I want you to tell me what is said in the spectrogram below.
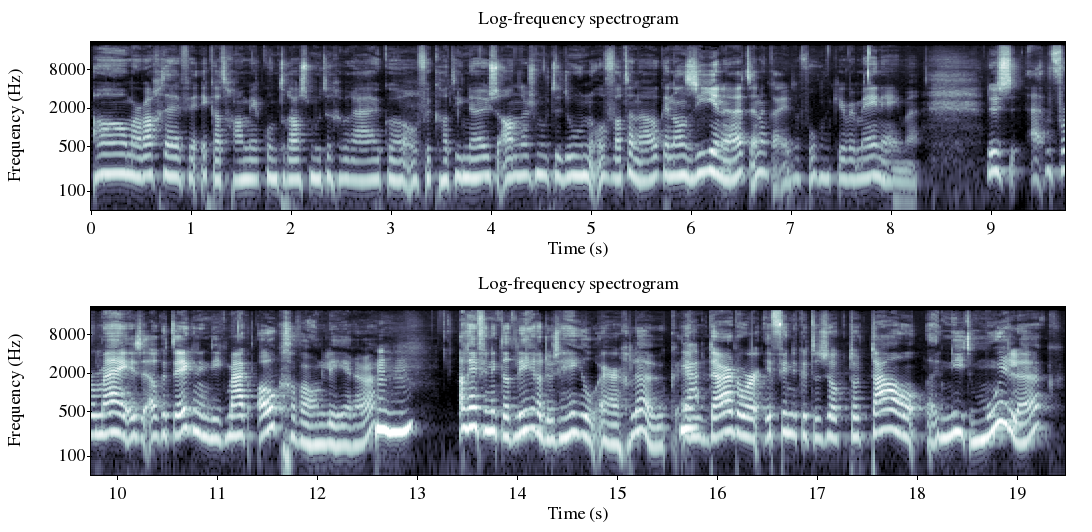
oh, maar wacht even, ik had gewoon meer contrast moeten gebruiken. Of ik had die neus anders moeten doen of wat dan ook. En dan zie je het en dan kan je het de volgende keer weer meenemen. Dus eh, voor mij is elke tekening die ik maak ook gewoon leren. Mhm. Alleen vind ik dat leren dus heel erg leuk. Ja. En daardoor vind ik het dus ook totaal eh, niet moeilijk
